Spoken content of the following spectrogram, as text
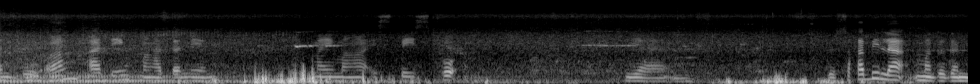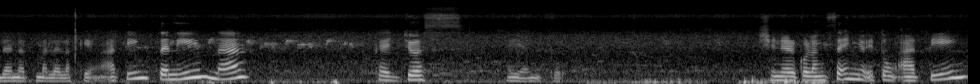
Ayan po ang ating mga tanim. May mga space po. Yan. So, sa kabila, magaganda na at malalaki ang ating tanim na kadyos. Ayan po. Sinare ko lang sa inyo itong ating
